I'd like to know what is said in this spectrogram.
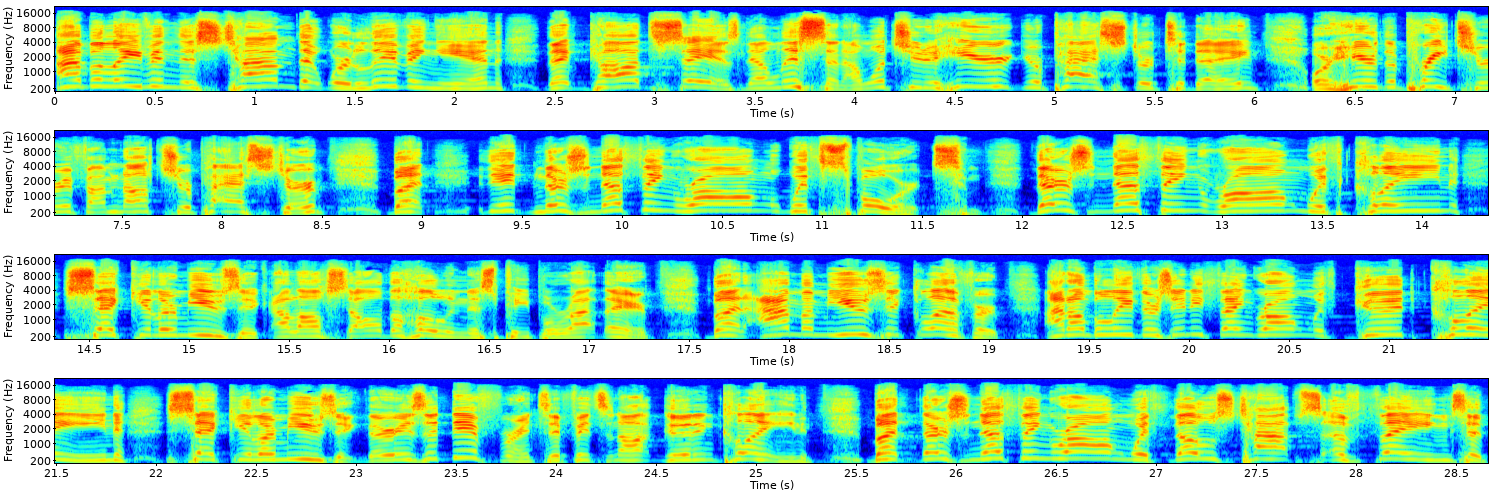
I believe in this time that we're living in that God says, Now listen, I want you to hear your pastor today or hear the preacher if I'm not your pastor, but it, there's nothing wrong with sports. There's nothing wrong with clean secular music. I lost all the holiness people right there. But I'm a music lover. I don't believe there's anything wrong with good, clean, secular music. There is a difference if it's not good and clean. But there's nothing wrong with those types of things that,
